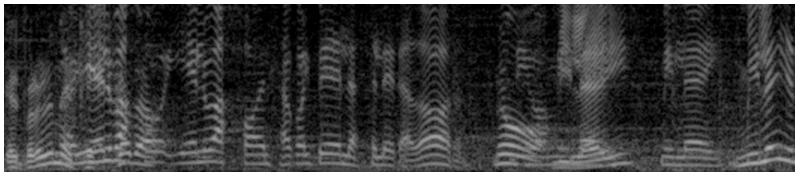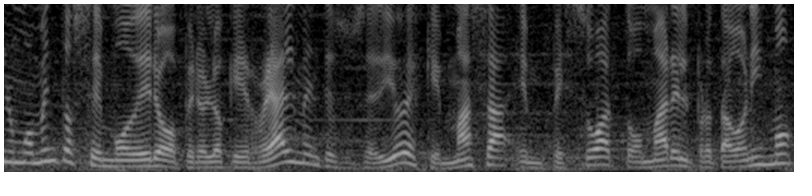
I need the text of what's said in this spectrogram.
El problema es Y que él, cada... bajó, y él bajó, él sacó el pie del acelerador. No. Digo, ¿Milei? Milei. Milei en un momento se moderó, pero lo que realmente sucedió es que Massa empezó a tomar el protagonismo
